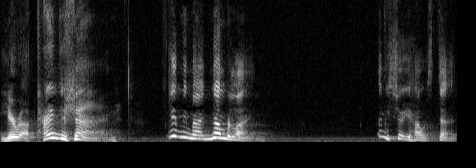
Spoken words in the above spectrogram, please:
you're up. Time to shine. Give me my number line. Me show you how it's done.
